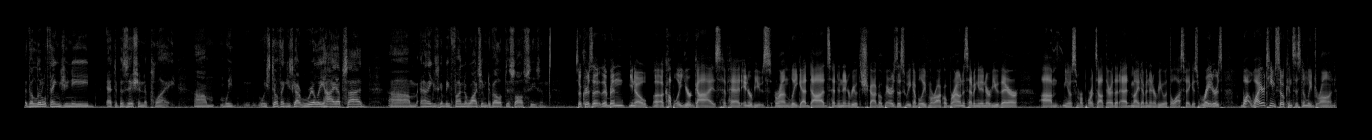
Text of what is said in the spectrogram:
the little things you need at the position to play. Um, we we still think he's got really high upside, um, and I think it's going to be fun to watch him develop this offseason. So, Chris, uh, there have been, you know, a couple of your guys have had interviews around the league. Ed Dodds had an interview with the Chicago Bears this week. I believe Morocco Brown is having an interview there. Um, you know, some reports out there that Ed might have an interview with the Las Vegas Raiders. Why, why are teams so consistently drawn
